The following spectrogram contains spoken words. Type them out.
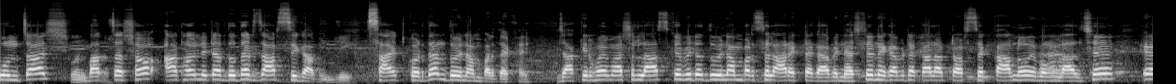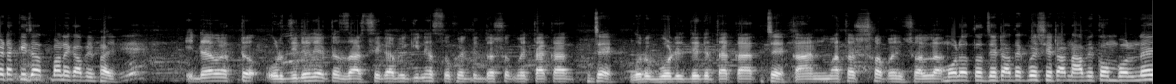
পঞ্চাশ। বাচ্চা সহ আঠারো লিটার দুধের জার্সি গাবি। জি। সাইড করে দেন দুই নাম্বার দেখাই। জাকির ভাই মার্শাল্লাহ আজকে ভিডিও দুই নাম্বার ছিল আরেকটা গাবি। নিয়ে আসলেন এই গাবিটা কালারটা হচ্ছে কালো এবং লালছে। এটা কি জাত মানে গাবি ভাই? এটাও একটা অরিজিনালি একটা জার্সি গাবে কিনা চোখের দিক দর্শক ভাই তাকাক গরু বডির দিকে তাকাক। কান মাথা সব ইনশাল্লাহ। মূলত যেটা দেখবে সেটা নাভি কম্বল নেই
